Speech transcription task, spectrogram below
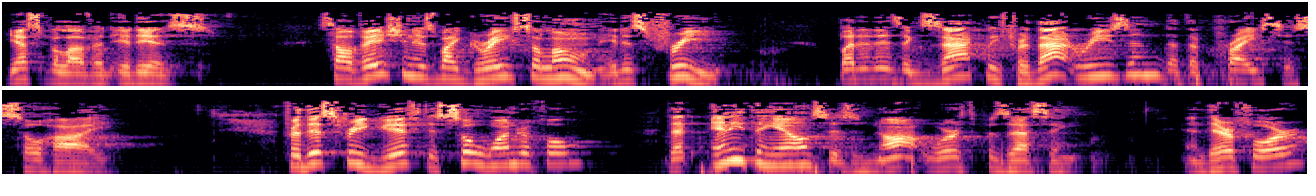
Yes, beloved, it is. Salvation is by grace alone. It is free. But it is exactly for that reason that the price is so high. For this free gift is so wonderful that anything else is not worth possessing and therefore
